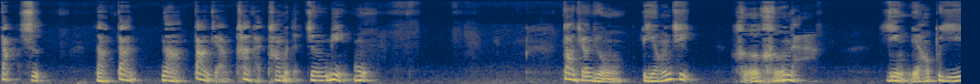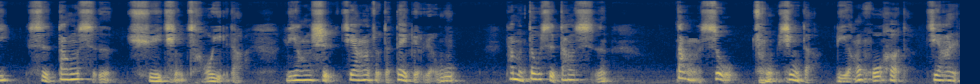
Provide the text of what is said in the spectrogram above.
大事，让大让大家看看他们的真面目。大将军梁冀和河南饮粮不一，是当时权倾朝野的。梁氏家族的代表人物，他们都是当时大受宠幸的梁皇后的家人，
